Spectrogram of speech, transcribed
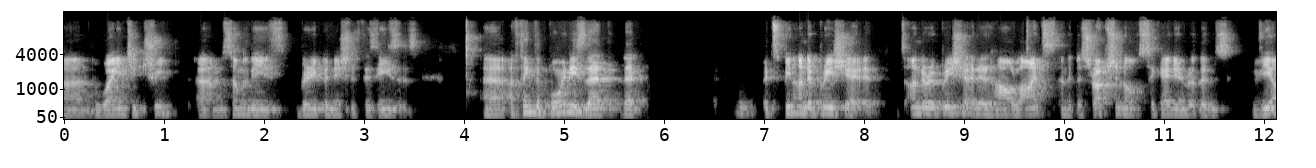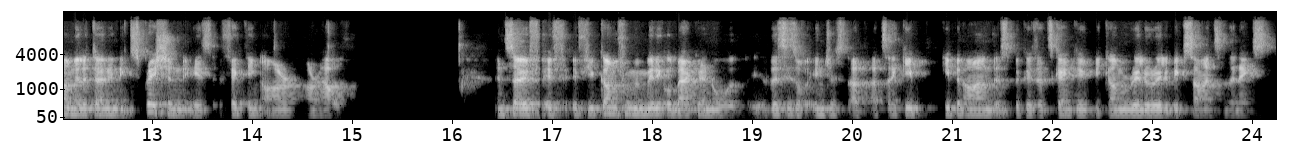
um, way to treat um, some of these very pernicious diseases. Uh, I think the point is that that it's been underappreciated. It's underappreciated how lights and the disruption of circadian rhythms via melatonin expression is affecting our, our health. And so, if, if, if you come from a medical background or this is of interest, I'd, I'd say keep keep an eye on this because it's going to become really really big science in the next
